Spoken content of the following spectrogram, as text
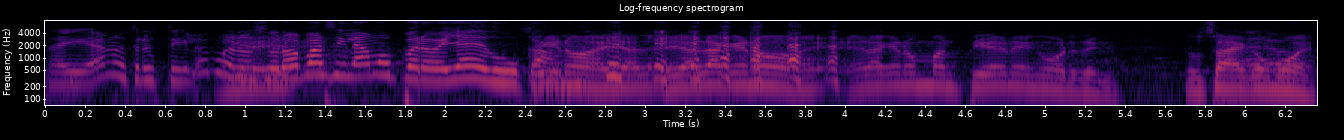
Ahí a nuestro estilo, pues Y nosotros ella- vacilamos, pero ella educa. Sí, no, ella, ella es, la que nos, es la que nos mantiene en orden. Tú sabes Claro. cómo es.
